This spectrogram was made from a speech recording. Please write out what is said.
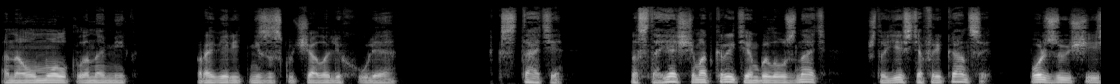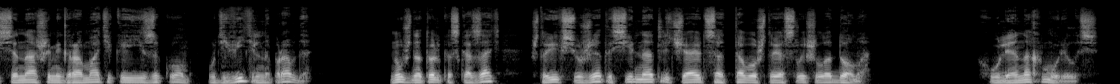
Она умолкла на миг, проверить, не заскучала ли Хулия. Кстати, настоящим открытием было узнать, что есть африканцы, пользующиеся нашими грамматикой и языком. Удивительно, правда? — Нужно только сказать, что их сюжеты сильно отличаются от того, что я слышала дома. Хулия нахмурилась.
